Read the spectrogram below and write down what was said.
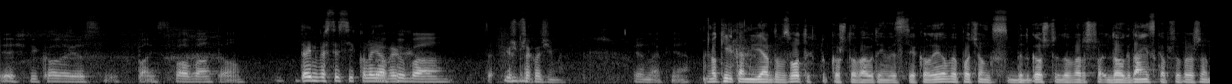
jeśli kolej jest państwowa, to, Do inwestycji to kolejowych chyba już przechodzimy. jednak nie. No kilka miliardów złotych tu kosztowały te inwestycje kolejowe. Pociąg z Bydgoszczy do, Warsza- do Gdańska, przepraszam,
